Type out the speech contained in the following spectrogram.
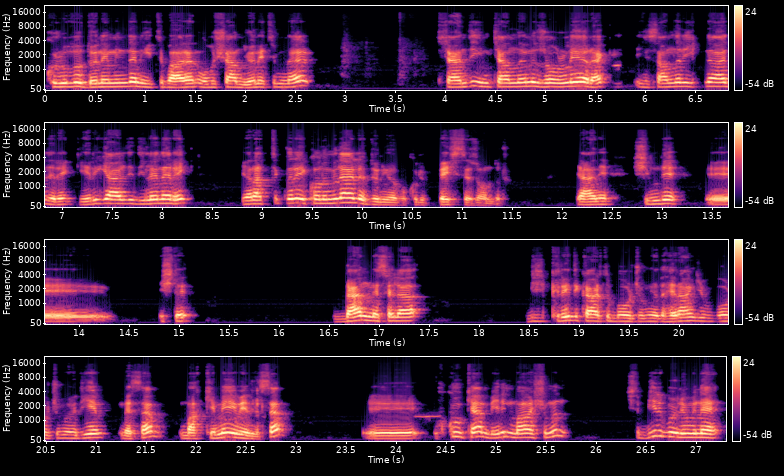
kurulu döneminden itibaren oluşan yönetimler kendi imkanlarını zorlayarak, insanları ikna ederek, geri geldi dilenerek yarattıkları ekonomilerle dönüyor bu kulüp 5 sezondur. Yani şimdi e, işte ben mesela bir kredi kartı borcumu ya da herhangi bir borcumu ödeyemesem, mahkemeye verilsem e, hukuken benim maaşımın işte bir bölümüne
